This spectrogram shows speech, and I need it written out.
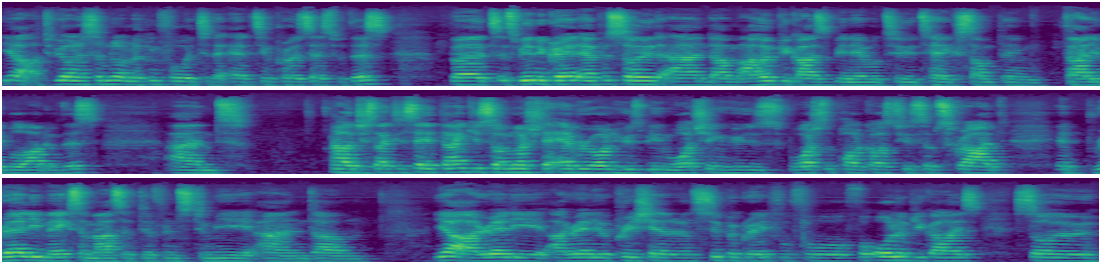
yeah, to be honest, I'm not looking forward to the editing process with this, but it's been a great episode, and um, I hope you guys have been able to take something valuable out of this. And I would just like to say thank you so much to everyone who's been watching, who's watched the podcast, who's subscribed. It really makes a massive difference to me, and um, yeah, I really, I really appreciate it. I'm super grateful for for all of you guys. So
